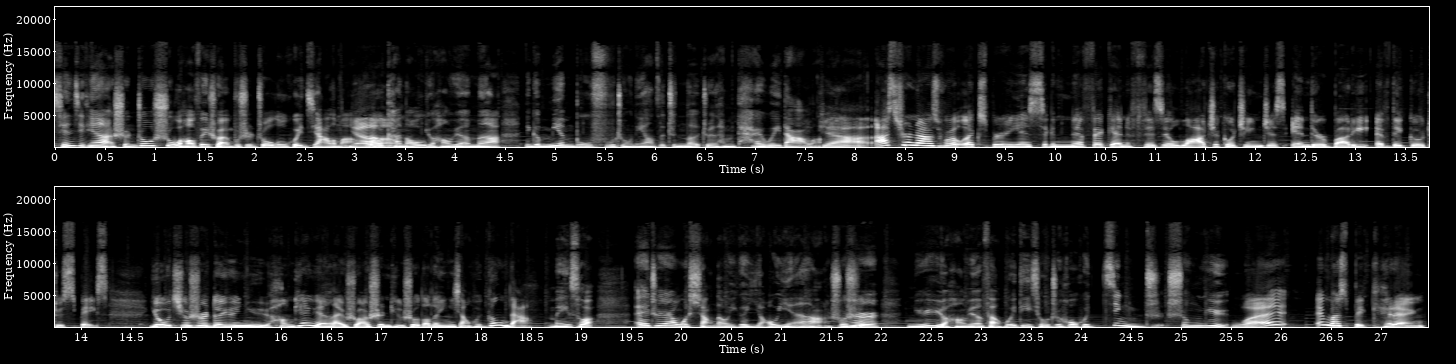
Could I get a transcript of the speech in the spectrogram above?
前几天啊，神舟十五号飞船不是着陆回家了吗？我看到宇航员们啊，那个面部浮肿的样子，真的觉得他们太伟大了。Yeah, astronauts will experience significant physiological changes in their body if they go to space. 尤其是对于女航天员来说啊，身体受到的影响会更大。没错，哎，这让我想到一个谣言啊，说是女宇航员返回地球之后会禁止生育。What? It must be kidding！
